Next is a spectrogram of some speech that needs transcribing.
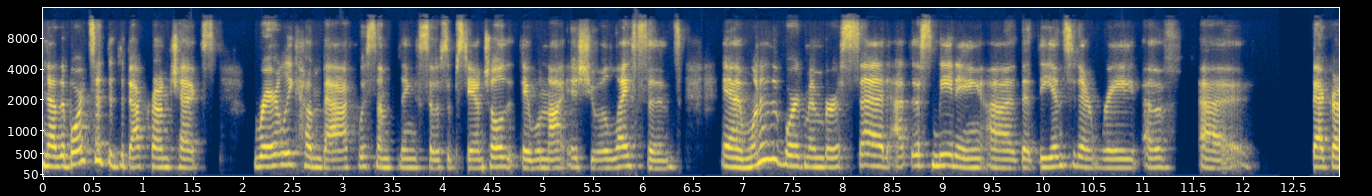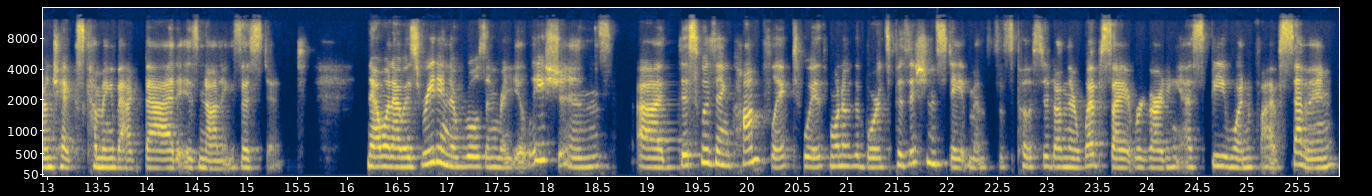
Now, the board said that the background checks rarely come back with something so substantial that they will not issue a license. And one of the board members said at this meeting uh, that the incident rate of uh, background checks coming back bad is non existent. Now, when I was reading the rules and regulations, uh, this was in conflict with one of the board's position statements that's posted on their website regarding SB 157,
